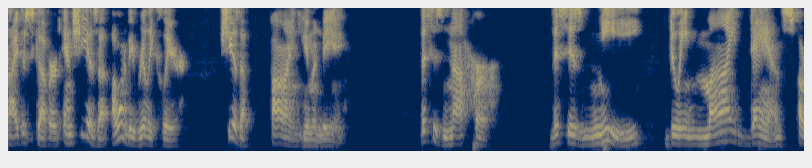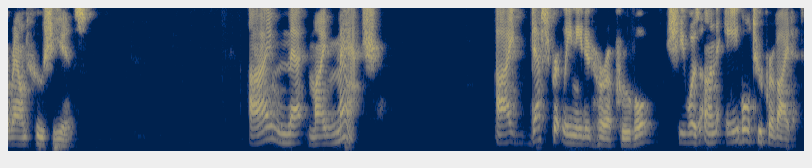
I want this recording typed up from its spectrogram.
I discovered, and she is a, I want to be really clear, she is a fine human being. This is not her. This is me doing my dance around who she is. I met my match. I desperately needed her approval. She was unable to provide it.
